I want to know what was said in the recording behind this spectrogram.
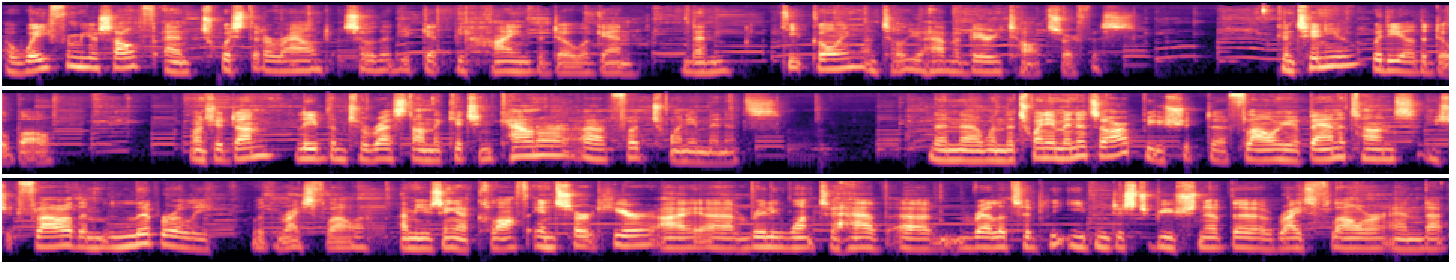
away from yourself and twist it around so that you get behind the dough again. Then keep going until you have a very taut surface. Continue with the other dough ball. Once you're done, leave them to rest on the kitchen counter uh, for 20 minutes. Then uh, when the 20 minutes are up, you should uh, flour your bannetons. You should flour them liberally with rice flour. I'm using a cloth insert here. I uh, really want to have a relatively even distribution of the rice flour and that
